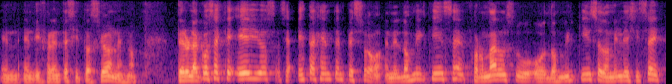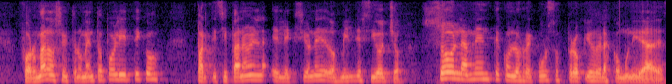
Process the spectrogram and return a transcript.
en, en, diferentes situaciones. ¿no? Pero la cosa es que ellos, o sea, esta gente empezó en el 2015, formaron su, o 2015, 2016, formaron su instrumento político, participaron en las elecciones de 2018 solamente con los recursos propios de las comunidades.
